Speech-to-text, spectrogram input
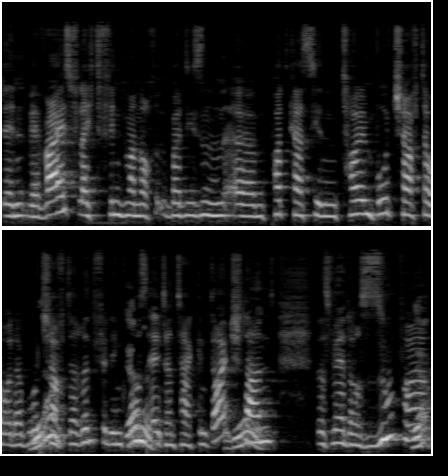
Denn wer weiß, vielleicht findet man noch über diesen ähm, Podcast hier einen tollen Botschafter oder Botschafterin ja. für den Großelterntag in Deutschland. Das wäre doch super.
